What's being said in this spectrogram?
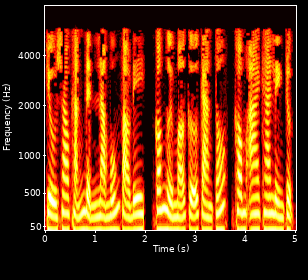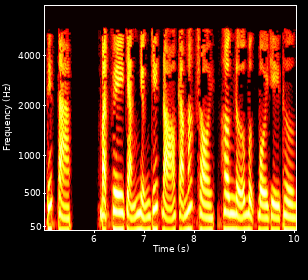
Dù sao khẳng định là muốn vào đi, có người mở cửa càng tốt, không ai khai liền trực tiếp tạp. Bạch Phi chẳng những giết đỏ cả mắt rồi, hơn nữa bực bội dị thường.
